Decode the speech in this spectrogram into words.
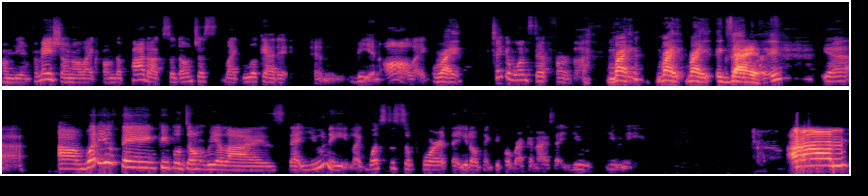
From the information or like from the product. So don't just like look at it and be in awe. Like right. take it one step further. Right. Right. Right. Exactly. Yeah. Um, what do you think people don't realize that you need? Like what's the support that you don't think people recognize that you you need? Um,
